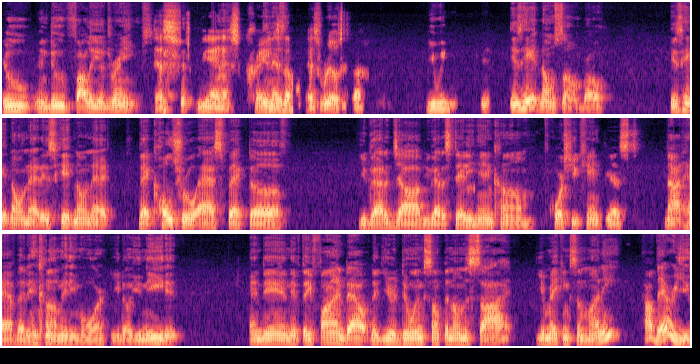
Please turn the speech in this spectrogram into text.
do and do follow your dreams. That's man, that's crazy. A, that's real stuff. You is hitting on something, bro. It's hitting on that. It's hitting on that that cultural aspect of you got a job, you got a steady mm-hmm. income. Of course, you can't just not have that income anymore. You know, you need it. And then if they find out that you're doing something on the side, you're making some money. How dare you?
